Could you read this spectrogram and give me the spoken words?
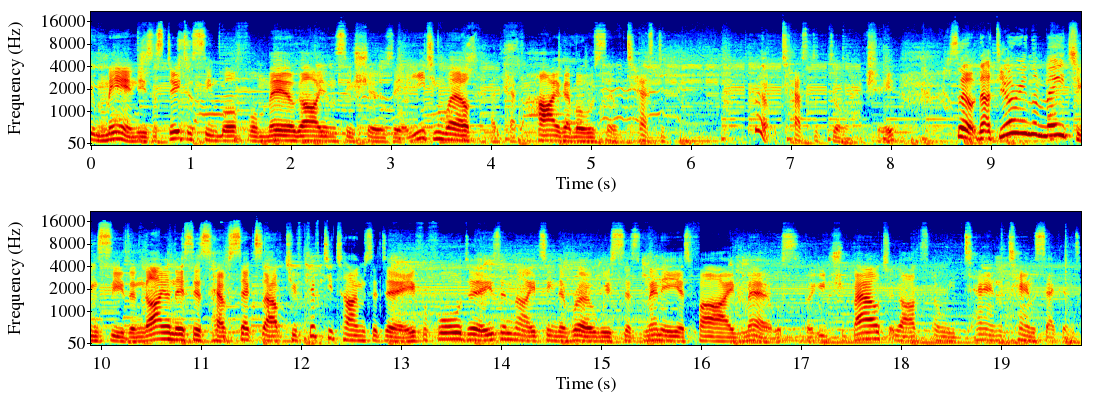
man is a status symbol for male lions. It shows they are eating well and have high levels of test, well, testosterone actually. So now during the mating season, lionesses have sex up to 50 times a day for four days and nights in a row with as many as five males, but each bout lasts only 10, 10 seconds.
